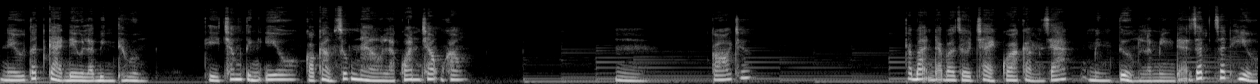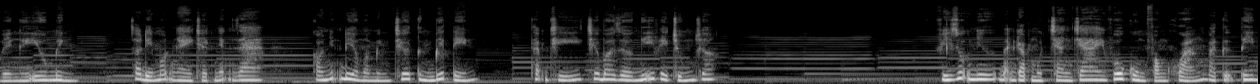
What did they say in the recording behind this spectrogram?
Nếu tất cả đều là bình thường, thì trong tình yêu có cảm xúc nào là quan trọng không? Ừ có chứ. Các bạn đã bao giờ trải qua cảm giác mình tưởng là mình đã rất rất hiểu về người yêu mình, cho đến một ngày chợt nhận ra có những điều mà mình chưa từng biết đến, thậm chí chưa bao giờ nghĩ về chúng chưa? Ví dụ như bạn gặp một chàng trai vô cùng phóng khoáng và tự tin,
